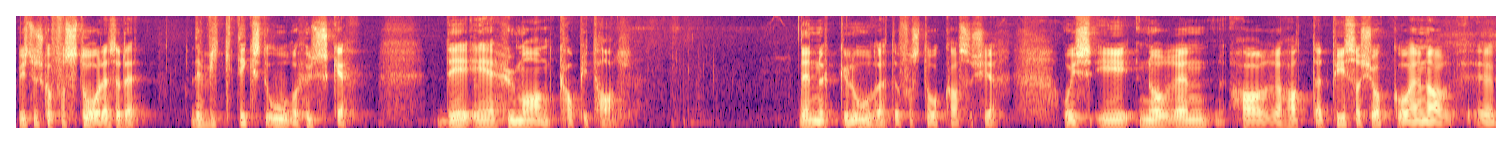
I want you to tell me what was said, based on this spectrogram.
hvis du skal forstå det, så er det det viktigste ordet å huske, det er humankapital. Det er nøkkelordet til å forstå hva som skjer. Og i, når en har hatt et PISA-sjokk og en har eh,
